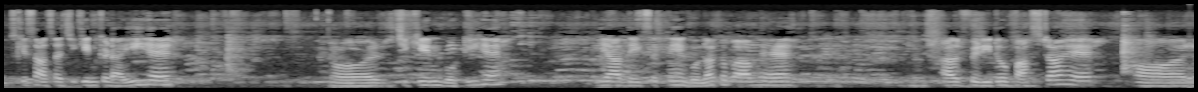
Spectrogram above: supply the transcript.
उसके साथ साथ चिकन कढ़ाई है। और चिकन बोटी है। ये आप देख सकते हैं, गोला कबाब है अल्फ्रेडो पास्ता है, और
